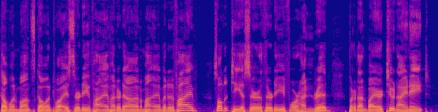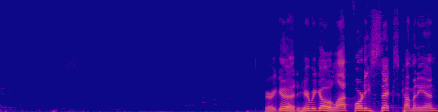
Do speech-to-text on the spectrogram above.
Going once, going twice, 3500 down, 500 5. Sold it to you, sir, 3400. Put it on buyer 298. Very good. Here we go. Lot 46 coming in.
